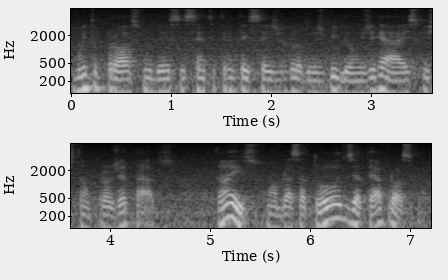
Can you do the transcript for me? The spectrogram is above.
muito próximo desses 136,2 bilhões de reais que estão projetados. Então é isso. Um abraço a todos e até a próxima.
